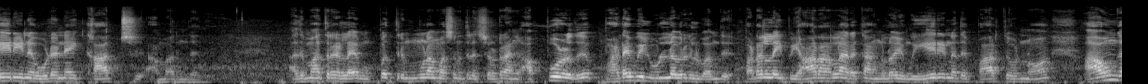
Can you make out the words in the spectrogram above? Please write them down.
ஏறின உடனே காற்று அமர்ந்தது. அது மாத்திரம் இல்லை முப்பத்தி மூணாம் வசனத்தில் சொல்கிறாங்க அப்பொழுது படவில் உள்ளவர்கள் வந்து படலில் இப்போ யாரெல்லாம் இருக்காங்களோ இவங்க ஏறினதை பார்த்த உடனும் அவங்க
